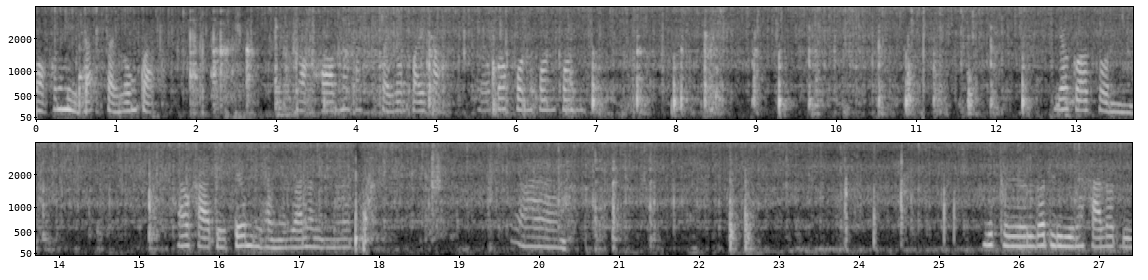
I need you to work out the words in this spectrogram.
บอกข้างหมี่ค่ะใส่ลงกว่าดอกหอมนะคะ ใส่ลงไปค่ะ แล้วก็คนคนคนแล้วก็ส่วนข้าวคาตีเติมมีหางหวานมันมาอ่านี่คือรสดีนะคะรสดี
